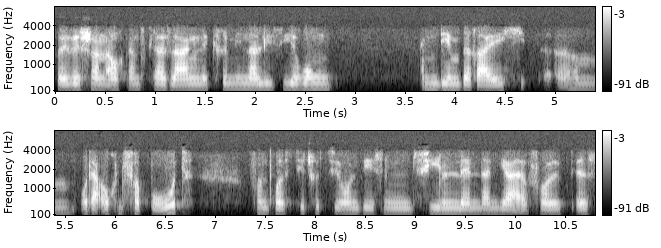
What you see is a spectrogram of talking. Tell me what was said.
weil wir schon auch ganz klar sagen, eine Kriminalisierung in dem Bereich ähm, oder auch ein Verbot von Prostitution, wie es in vielen Ländern ja erfolgt ist,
